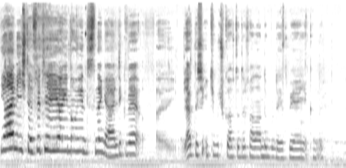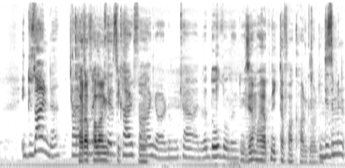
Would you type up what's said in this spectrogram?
Yani işte Fethiye'ye ayın 17'sine geldik ve yaklaşık iki buçuk haftadır falan da buradayız. Bir ay yakındır. E, güzeldi. Hayatımda falan ilk kez gittik. kar falan gördüm. Mükemmeldi ve dolu doluydu. yani. Gizem hayatında ilk defa kar gördü. Dizimin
